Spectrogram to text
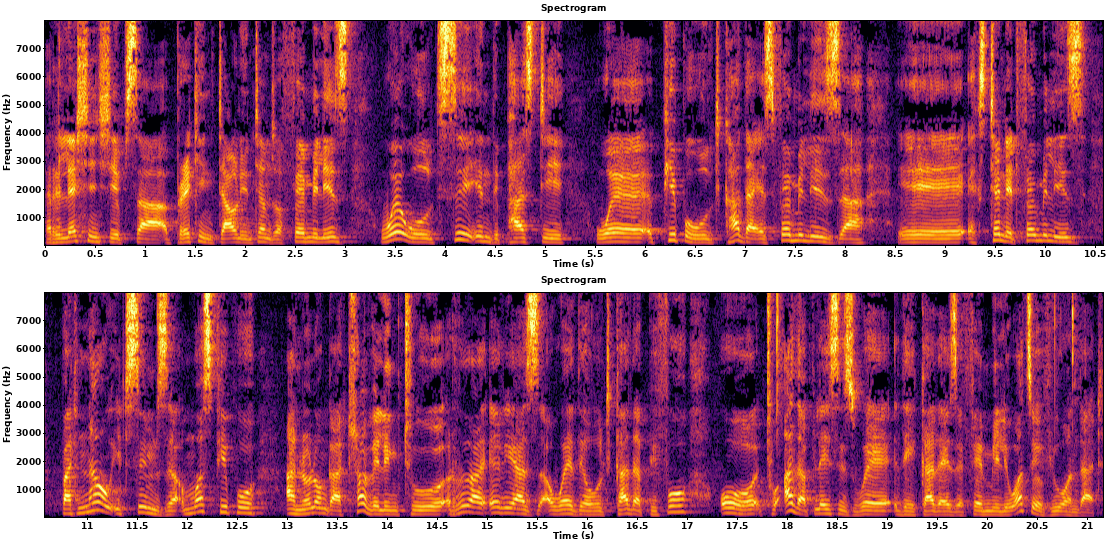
relationships uh, breaking down in terms of families. Where we'll see in the past where people would gather as families uh, uh, extended families but now it seems most people are no longer traveling to rural areas where they would gather before or to other places where they gather as a family. What's your view on that?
